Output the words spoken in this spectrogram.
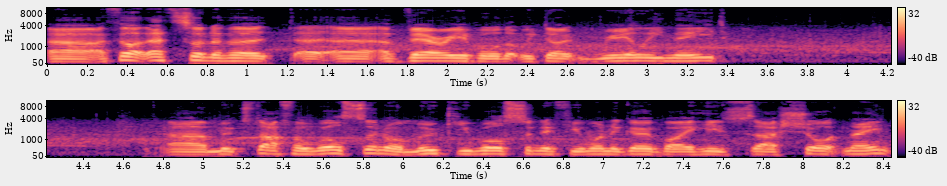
Uh, I feel like that's sort of a, a, a variable that we don't really need. Uh, Mustafa Wilson, or Mookie Wilson if you want to go by his uh, short name.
